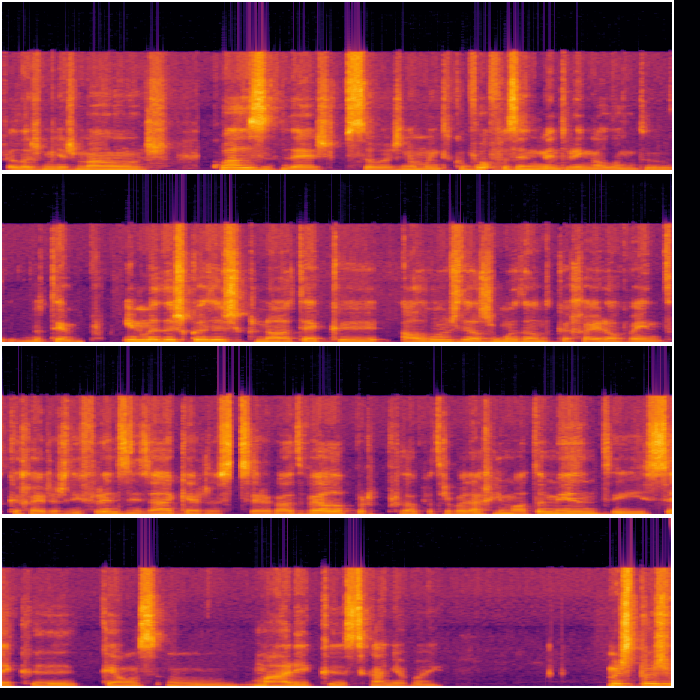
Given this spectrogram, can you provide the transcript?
pelas minhas mãos quase 10 pessoas, não muito, que vou fazendo mentoring ao longo do, do, tempo. E uma das coisas que noto é que alguns deles mudam de carreira ou vêm de carreiras diferentes, dizem, ah, quero ser Go developer porque dá para trabalhar remotamente e sei que, que é um, um, uma área que se ganha bem. Mas depois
